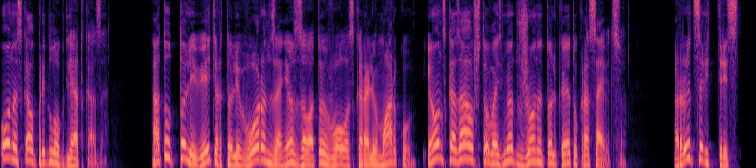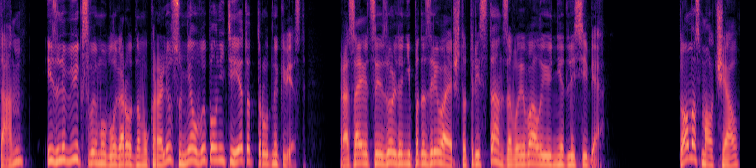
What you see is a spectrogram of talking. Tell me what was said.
Он искал предлог для отказа. А тут то ли ветер, то ли ворон занес золотой волос королю Марку, и он сказал, что возьмет в жены только эту красавицу. Рыцарь Тристан из любви к своему благородному королю сумел выполнить и этот трудный квест. Красавица Изольда не подозревает, что Тристан завоевал ее не для себя. Томас молчал.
